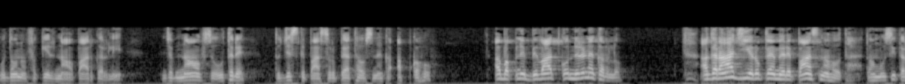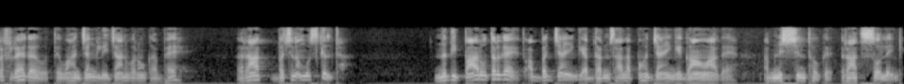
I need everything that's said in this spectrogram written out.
वो दोनों फकीर नाव पार कर लिए। जब नाव से उतरे तो जिसके पास रुपया था, उसने कहा, अब कहो, अब अपने विवाद को निर्णय कर लो। अगर आज ये रुपया मेरे पास ना होता तो हम उसी तरफ़ रह गए होते। वहाँ जंगली जानवरों का भय। रात बचना मुश्किल था। नदी पार उतर गए तो अब बच जाएँगे, अब धर्मशाला पहुँच जाएँगे, गाँव आ गया, अब निश्चिंत होकर रात सो लेंगे।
